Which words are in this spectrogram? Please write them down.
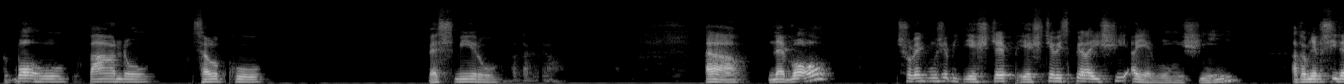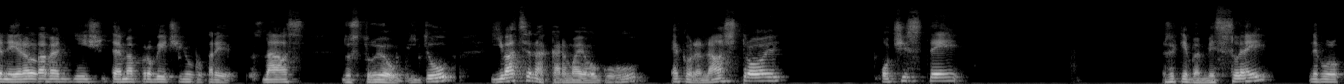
k Bohu, k Pánu, celku, vesmíru a tak dále. A, nebo člověk může být ještě, ještě vyspělejší a jemnější a to mně přijde nejrelevantnější téma pro většinu tady z nás, kdo studují bítu, dívat se na karma jogu jako na nástroj očisty, řekněme, mysli, nebo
